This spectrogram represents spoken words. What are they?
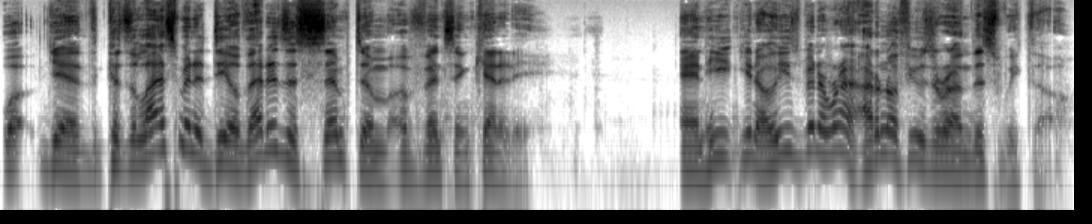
Well, yeah, because the last minute deal that is a symptom of Vincent Kennedy, and he, you know, he's been around. I don't know if he was around this week though.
